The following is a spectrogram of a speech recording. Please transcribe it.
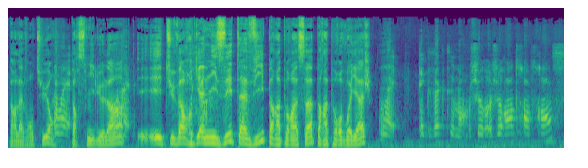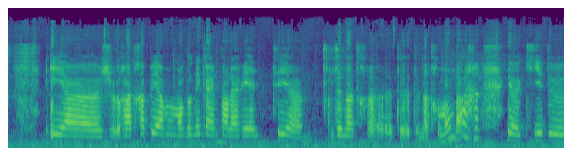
par l'aventure, ouais. par ce milieu-là, ouais. et, tu vas organiser ta vie par rapport à ça, par rapport au voyage? Ouais, exactement. Je, je rentre en France et euh, je rattrapais à un moment donné quand même par la réalité. Euh, de notre de, de notre monde hein, euh, qui est de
